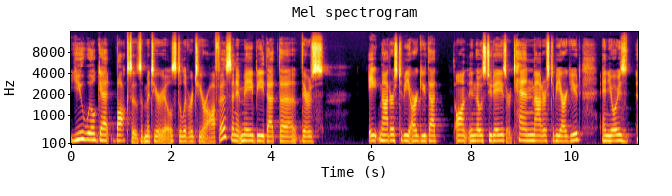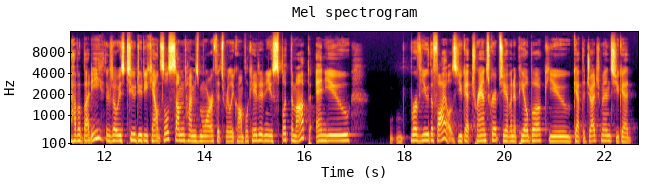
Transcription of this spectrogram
you will get boxes of materials delivered to your office. And it may be that the there's eight matters to be argued that on in those two days or 10 matters to be argued. And you always have a buddy. There's always two duty counsels sometimes more if it's really complicated. And you split them up and you review the files. You get transcripts. You have an appeal book. You get the judgments. You get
